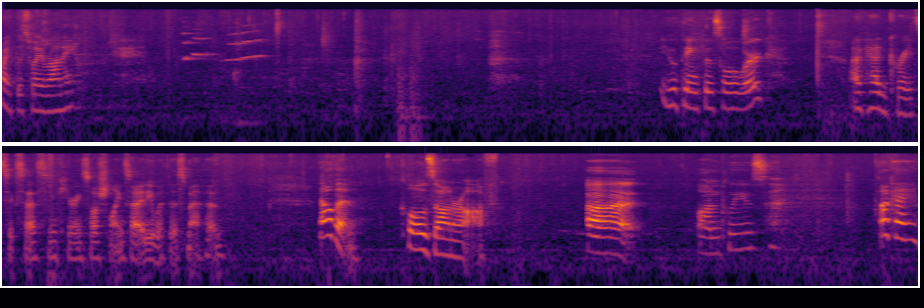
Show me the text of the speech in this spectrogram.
Right this way, Ronnie. You think this will work? I've had great success in curing social anxiety with this method. Now then, clothes on or off? Uh, on please. Okay.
